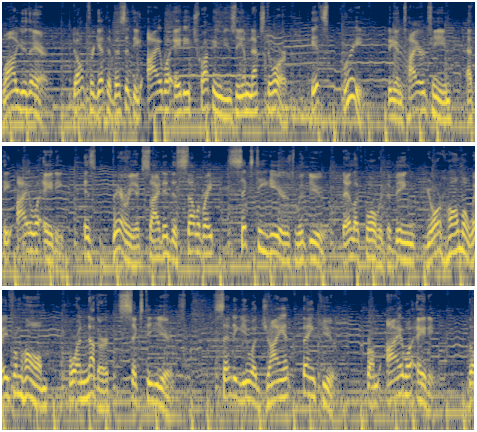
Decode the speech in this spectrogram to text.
While you're there, don't forget to visit the Iowa 80 Trucking Museum next door. It's free. The entire team at the Iowa 80 is very excited to celebrate 60 years with you. They look forward to being your home away from home for another 60 years. Sending you a giant thank you from Iowa 80, the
